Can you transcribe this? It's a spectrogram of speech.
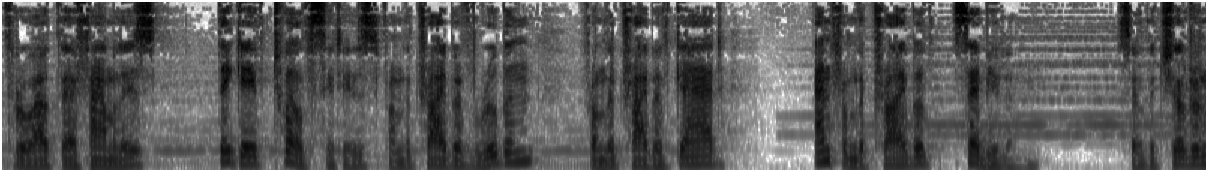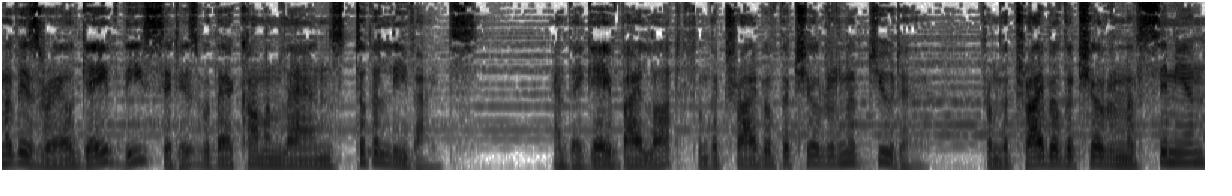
throughout their families, they gave twelve cities from the tribe of Reuben, from the tribe of Gad, and from the tribe of Zebulun. So the children of Israel gave these cities with their common lands to the Levites. And they gave by lot from the tribe of the children of Judah, from the tribe of the children of Simeon,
